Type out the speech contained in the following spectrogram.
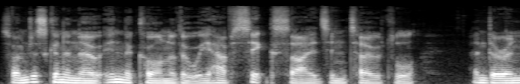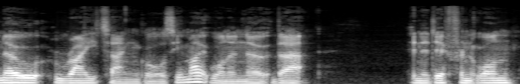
so I'm just going to note in the corner that we have six sides in total, and there are no right angles. You might want to note that in a different one,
